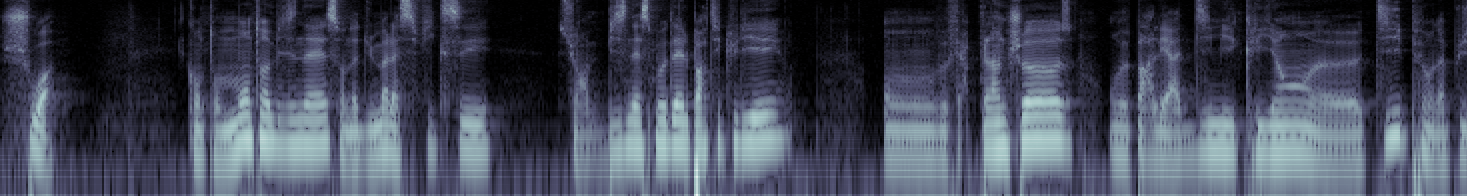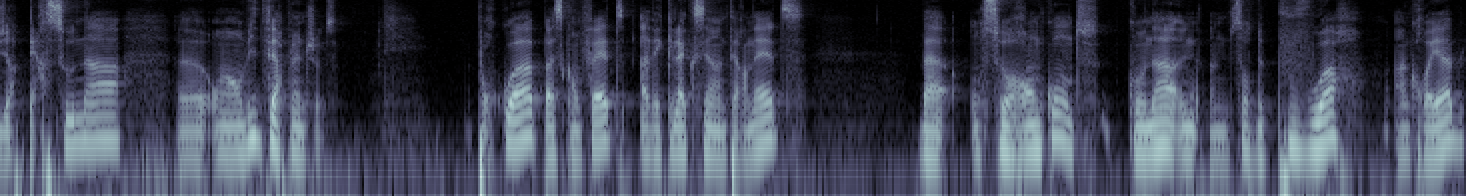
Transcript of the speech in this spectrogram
choix. Quand on monte un business, on a du mal à se fixer sur un business model particulier. On veut faire plein de choses. On veut parler à 10 000 clients euh, types. On a plusieurs personas. Euh, on a envie de faire plein de choses. Pourquoi? Parce qu'en fait, avec l'accès à Internet, bah, on se rend compte qu'on a une, sorte de pouvoir incroyable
